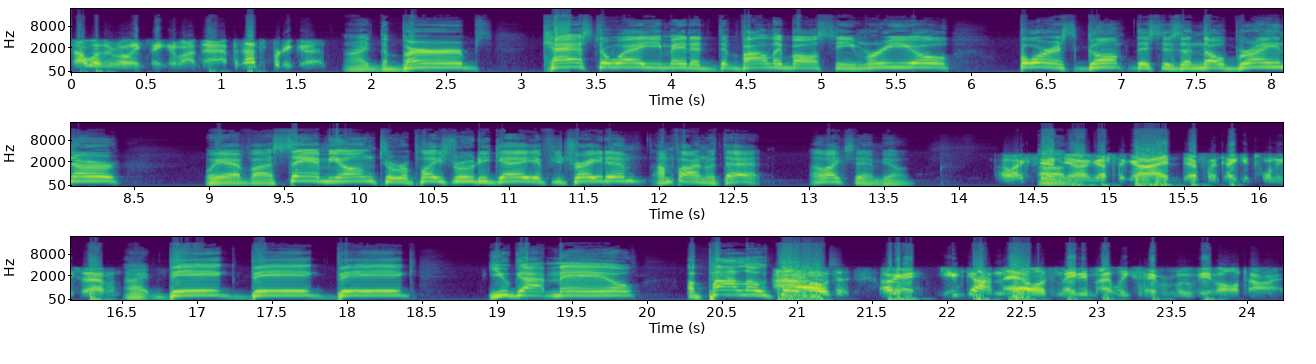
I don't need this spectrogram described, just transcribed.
so I wasn't really thinking about that. But that's pretty good. All right, The Burbs, Castaway, he made a volleyball seem real. Forrest Gump, this is a no-brainer. We have uh, Sam Young to replace Rudy Gay if you trade him. I'm fine with that. I like Sam Young. I like Sam Um, Young. That's the guy I'd definitely take at 27. All right, big, big, big. You got mail. Apollo 30. Oh, okay. You've Got Mail is maybe my least favorite movie of all time.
